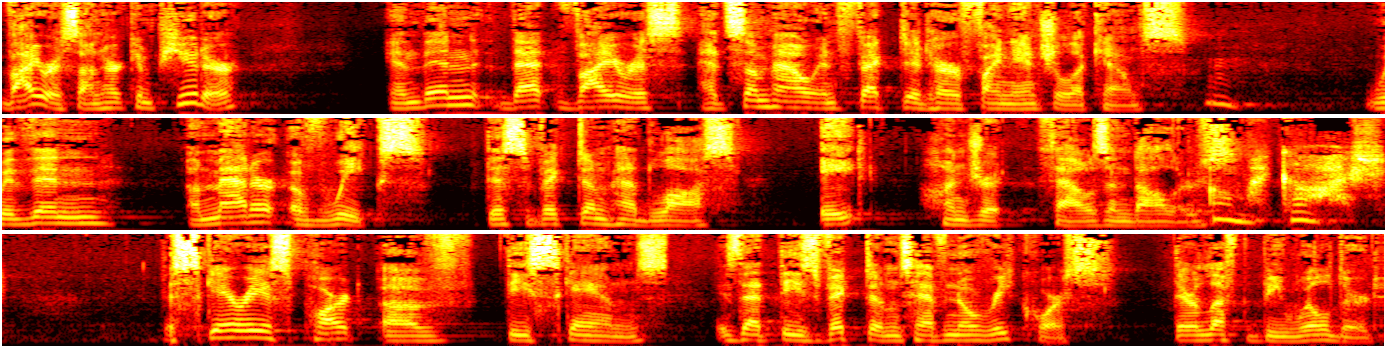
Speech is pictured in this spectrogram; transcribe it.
virus on her computer. And then that virus had somehow infected her financial accounts. Within a matter of weeks, this victim had lost $800,000. Oh my gosh. The scariest part of these scams is that these victims have no recourse. They're left bewildered.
